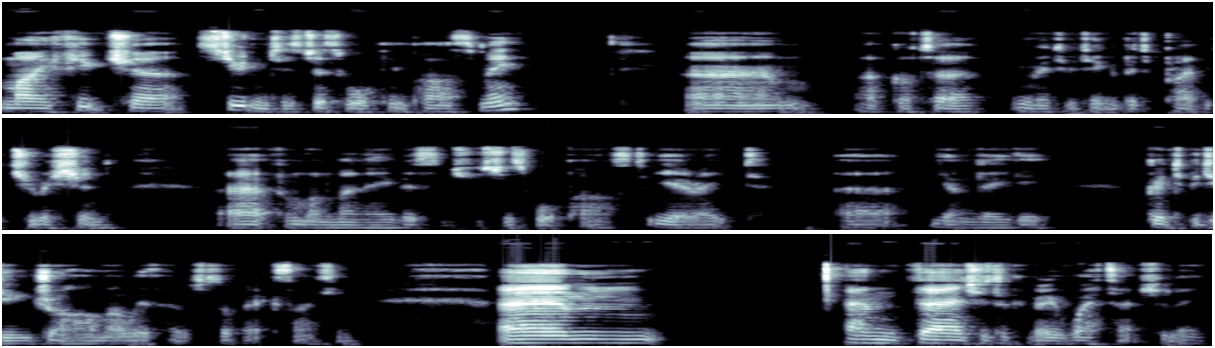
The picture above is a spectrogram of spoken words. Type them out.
my future student is just walking past me. Um, I've got a, I'm going to be doing a bit of private tuition uh, from one of my neighbours, and she's just walked past, year eight uh, young lady. I'm going to be doing drama with her, which is very exciting. Um, and then she's looking very wet, actually.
